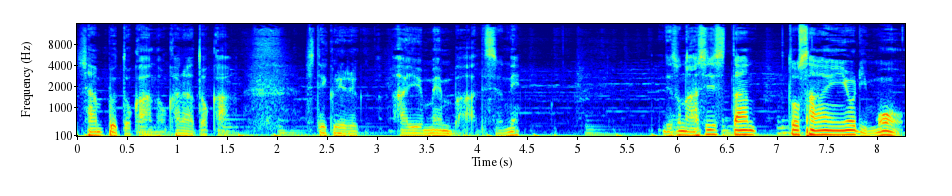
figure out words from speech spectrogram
シャンプーとかのカラーとかしてくれるああいうメンバーですよね。で、そのアシスタントさんよりも、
